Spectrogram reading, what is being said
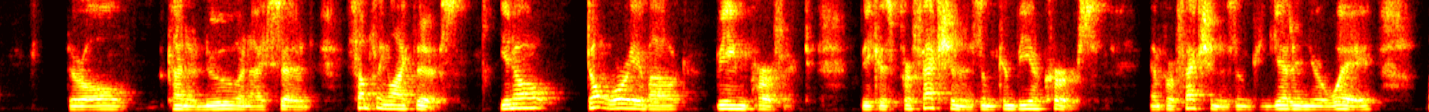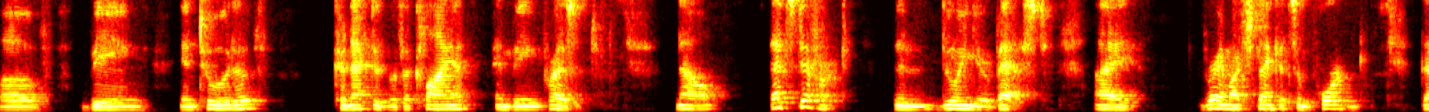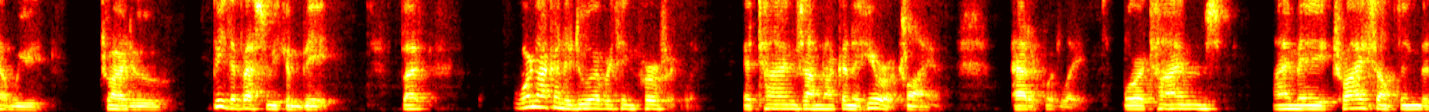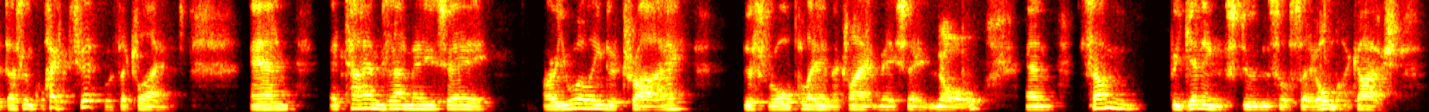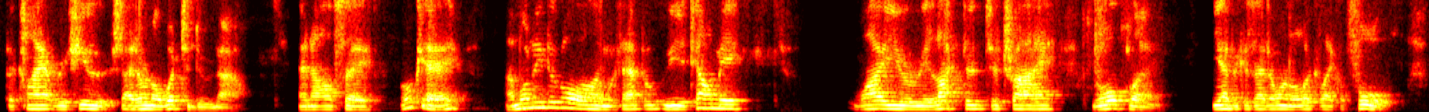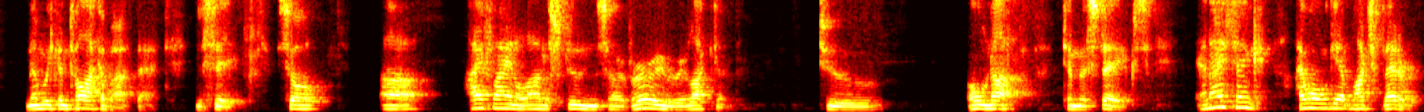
they're all kind of new. And I said something like this You know, don't worry about being perfect because perfectionism can be a curse. And perfectionism can get in your way of being intuitive, connected with a client, and being present. Now, that's different than doing your best. I very much think it's important that we try to be the best we can be. But we're not going to do everything perfectly. At times, I'm not going to hear a client adequately, or at times, I may try something that doesn't quite fit with the client. And at times, I may say, Are you willing to try this role play? And the client may say, No. And some beginning students will say, Oh my gosh, the client refused. I don't know what to do now. And I'll say, Okay, I'm willing to go along with that, but will you tell me why you're reluctant to try role playing? Yeah, because I don't want to look like a fool. And then we can talk about that, you see. So uh, I find a lot of students are very reluctant to own up to mistakes. And I think I won't get much better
